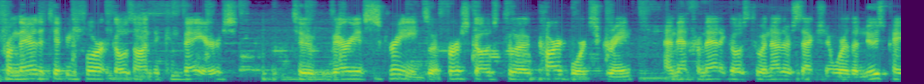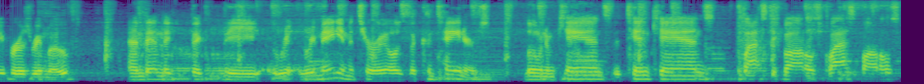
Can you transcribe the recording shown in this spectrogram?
From there, the tipping floor goes on to conveyors to various screens. So it first goes to a cardboard screen, and then from that, it goes to another section where the newspaper is removed and then the, the, the re- remaining material is the containers. Aluminum cans the tin cans plastic bottles glass bottles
